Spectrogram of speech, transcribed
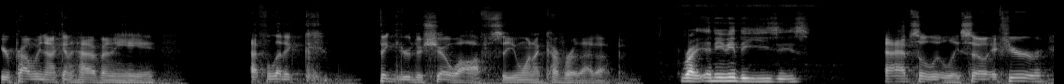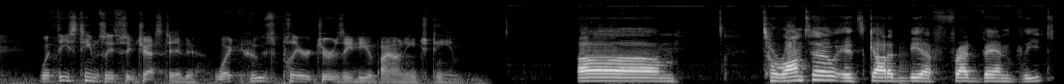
you're probably not going to have any athletic figure to show off, so you want to cover that up. Right, and you need the Yeezys. Absolutely. So if you're with these teams we've suggested, what whose player jersey do you buy on each team? Um Toronto, it's got to be a Fred van VanVleet.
